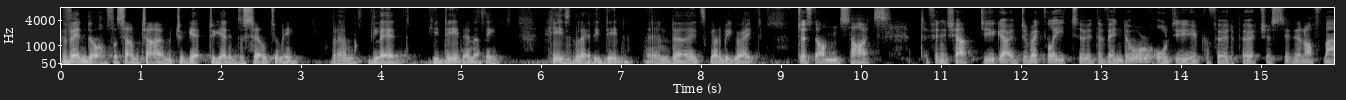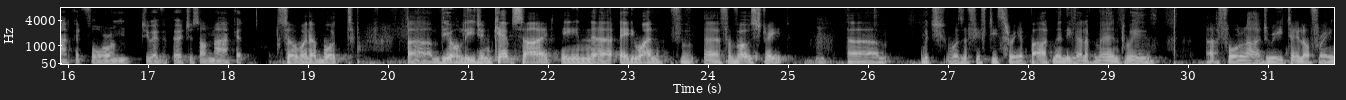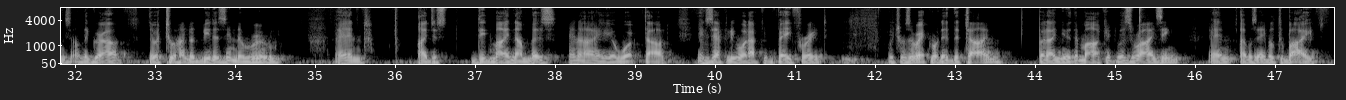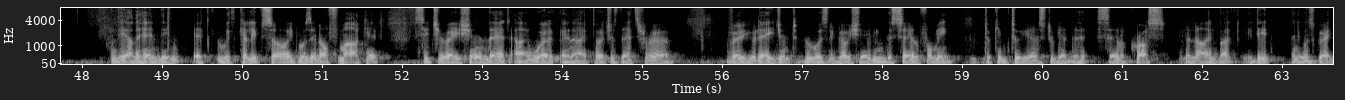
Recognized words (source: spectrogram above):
vendor for some time to get to get him to sell to me. But I'm glad he did, and I think he's glad he did, and uh, it's going to be great. Just on sites to finish up, do you go directly to the vendor, or do you prefer to purchase in an off-market forum? Do you ever purchase on market? So when I bought um, the old Legion Cabs site in uh, 81 uh, Foveaux Street, mm-hmm. um, which was a 53 apartment development with uh, four large retail offerings on the ground. There were 200 bidders in the room, and I just did my numbers and I uh, worked out exactly what I can pay for it, which was a record at the time, but I knew the market was rising and I was able to buy it. On the other hand, in, it, with Calypso, it was an off market situation that I worked and I purchased that through a very good agent who was negotiating the sale for me. Took him two years to get the sale across the line, but he did, and it was great.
